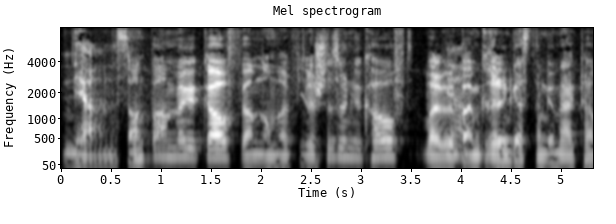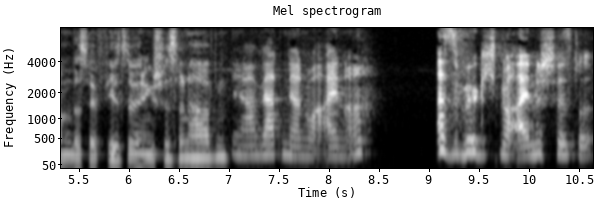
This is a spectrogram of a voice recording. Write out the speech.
Ja, eine Soundbar haben wir gekauft. Wir haben nochmal viele Schüsseln gekauft, weil wir Ja. beim Grillen gestern gemerkt haben, dass wir viel zu wenig Schüsseln haben. Ja, wir hatten ja nur eine. Also wirklich nur eine Schüssel.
